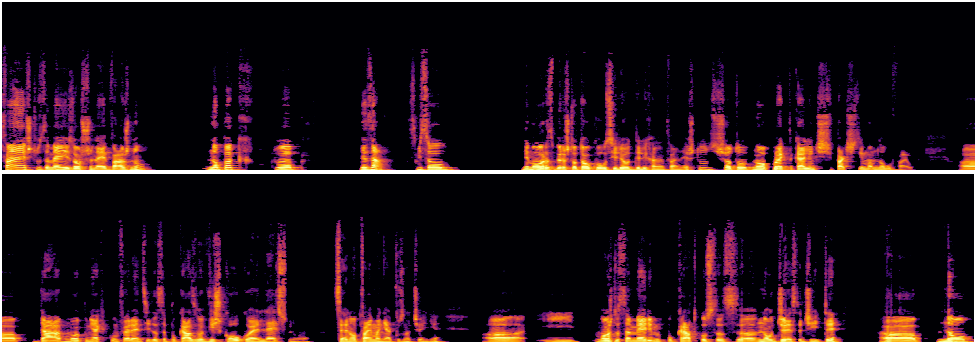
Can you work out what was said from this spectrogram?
това нещо за мен изобщо не е важно, но пък не знам. В смисъл, не мога да разбера, защо толкова усилия отделиха на това нещо, защото моят проект така или иначе пак ще има много файлове. Да, може по някакви конференции да се показва, виж колко е лесно, все едно това има някакво значение. А, и може да се мерим по-кратко с uh, Node.js аджиите, uh, но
